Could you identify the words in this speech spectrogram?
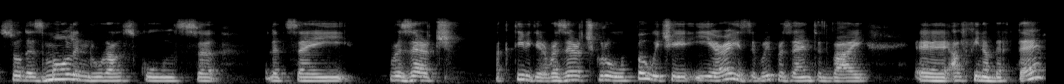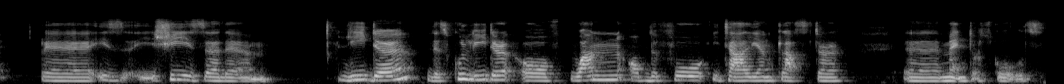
So the small and rural schools, uh, let's say, research activity, research group, which here is represented by uh, Alfina Bertè. Uh, is she is the leader, the school leader of one of the four Italian cluster uh, mentor schools.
